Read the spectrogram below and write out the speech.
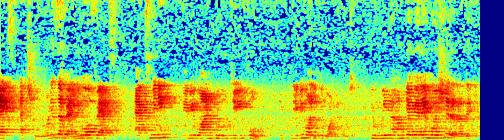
X H two what is the value of X X meaning may be one two three four कितने भी मॉलिक्यूल वाटर के हो सकते ह्यूमिड हम क्या कह रहे हैं मॉइस्चर रह रहे थे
